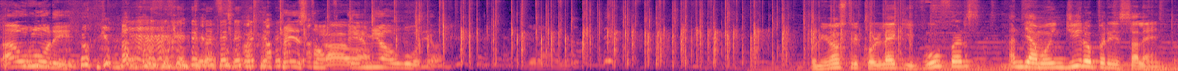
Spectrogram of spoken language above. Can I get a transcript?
Auguri! Questo è il mio augurio! Con i nostri colleghi woofers andiamo in giro per il Salento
